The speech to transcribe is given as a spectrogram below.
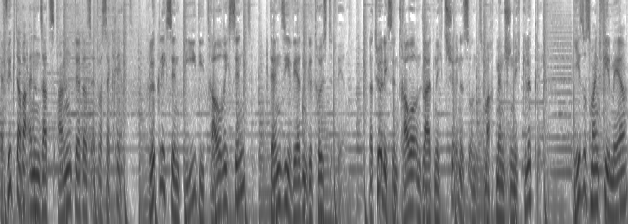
Er fügt aber einen Satz an, der das etwas erklärt. Glücklich sind die, die traurig sind, denn sie werden getröstet werden. Natürlich sind Trauer und Leid nichts Schönes und macht Menschen nicht glücklich. Jesus meint vielmehr,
